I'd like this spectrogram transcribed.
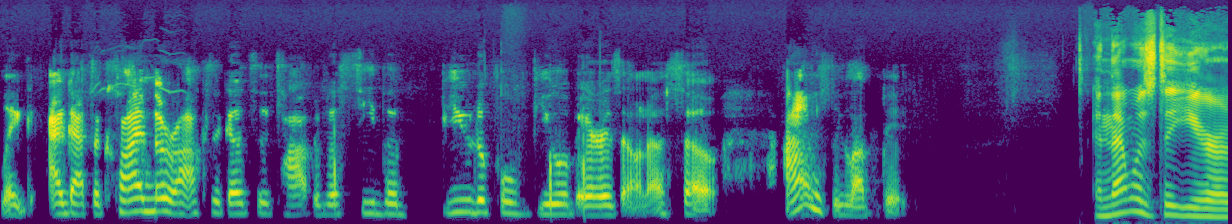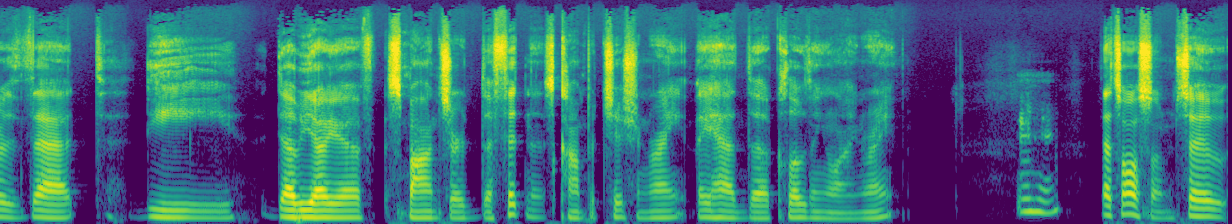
like I got to climb the rocks and go to the top and just see the beautiful view of Arizona. So I honestly loved it. And that was the year that the WIF sponsored the fitness competition, right? They had the clothing line, right? hmm That's awesome. So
